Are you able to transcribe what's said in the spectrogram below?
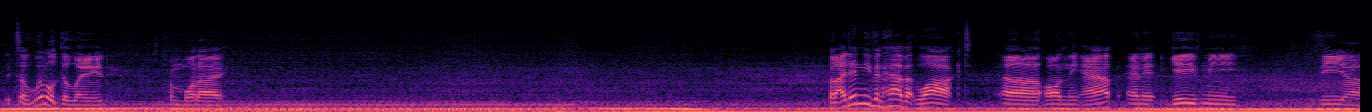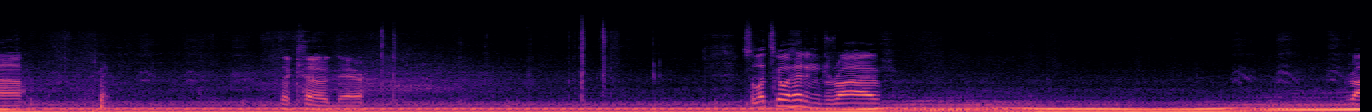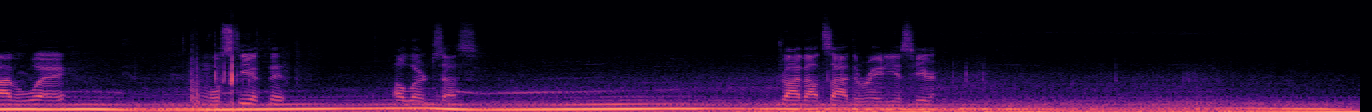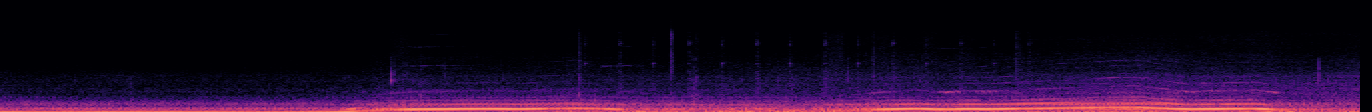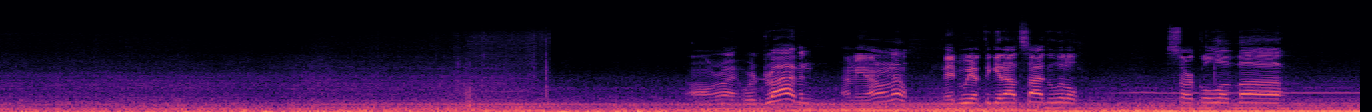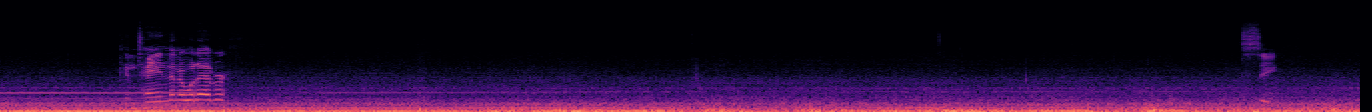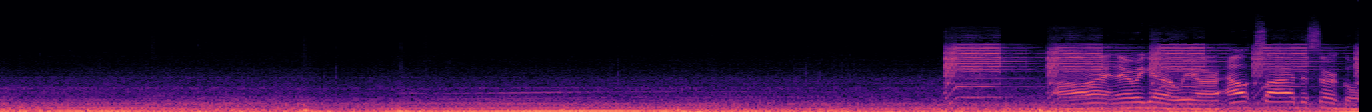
It's a little delayed from what I but I didn't even have it locked uh, on the app and it gave me the uh, the code there. So let's go ahead and drive drive away and we'll see if it alerts us. Drive outside the radius here. driving. I mean, I don't know. We have to get outside the little circle of uh, containment or whatever. Let's see. there we go. We are outside the circle.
